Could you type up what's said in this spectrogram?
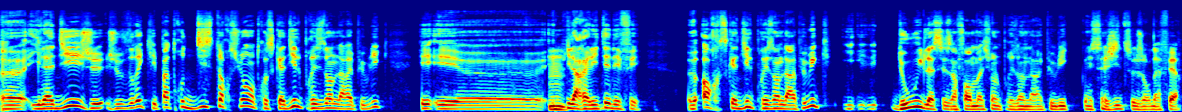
Euh, il a dit je, voudrais qu'il n'y ait pas trop de distorsion entre ce qu'a dit le président de la République et, euh, mm. puis la réalité des faits. Euh, or, ce qu'a dit le président de la République, de où il a ces informations, le président de la République, quand il s'agit de ce genre d'affaires?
